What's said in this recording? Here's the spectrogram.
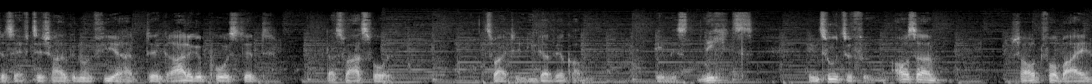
des FC Schalke 04, hat äh, gerade gepostet, das war's wohl. Zweite Liga, wir kommen. Dem ist nichts hinzuzufügen, außer schaut vorbei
